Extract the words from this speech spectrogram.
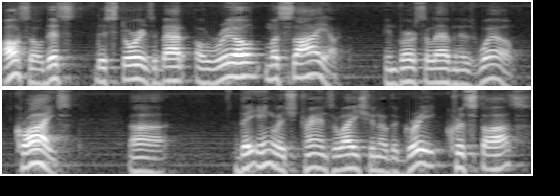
Also, this, this story is about a real Messiah in verse 11 as well. Christ, uh, the English translation of the Greek, Christos,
